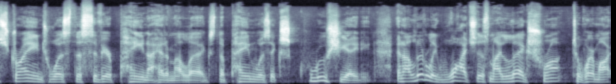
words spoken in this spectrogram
strange was the severe pain I had in my legs. The pain was excruciating. And I literally watched as my legs shrunk to where my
